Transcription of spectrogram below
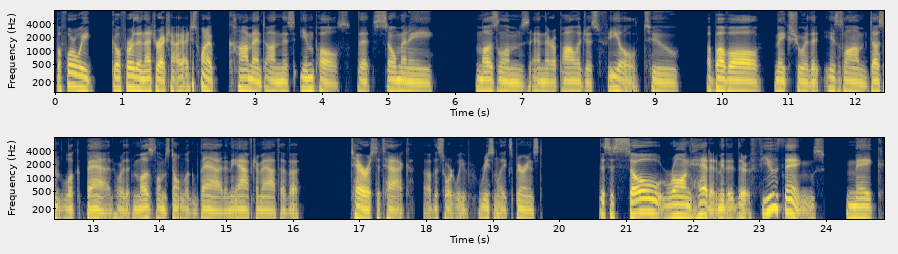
Before we go further in that direction, I, I just want to comment on this impulse that so many Muslims and their apologists feel to, above all, make sure that Islam doesn't look bad or that Muslims don't look bad in the aftermath of a terrorist attack of the sort we've recently experienced. This is so wrong headed. I mean, there, are few things make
